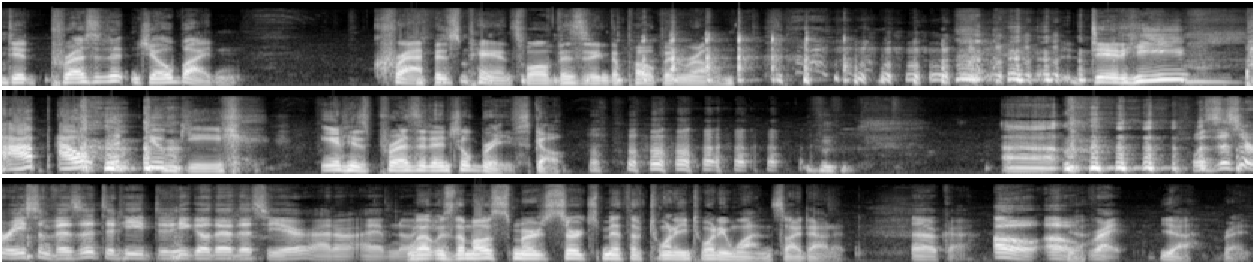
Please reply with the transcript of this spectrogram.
Did President Joe Biden crap his pants while visiting the Pope in Rome? Did he pop out a dookie in his presidential briefs? Go. Uh, Was this a recent visit? Did he did he go there this year? I don't. I have no. Well, it was the most searched myth of 2021, so I doubt it. okay. Oh, oh, Yeah. right. Yeah, right.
